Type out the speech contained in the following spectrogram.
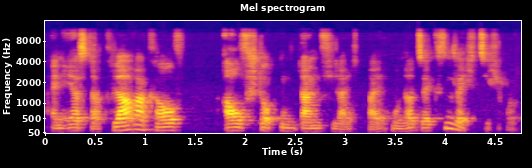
ein erster klarer Kauf aufstocken, dann vielleicht bei 166 Euro.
